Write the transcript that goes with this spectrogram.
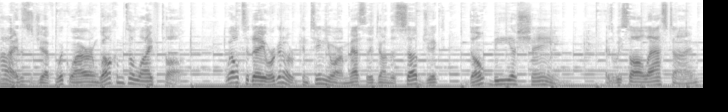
Hi, this is Jeff Wickwire, and welcome to Life Talk. Well, today we're going to continue our message on the subject Don't Be Ashamed. As we saw last time,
